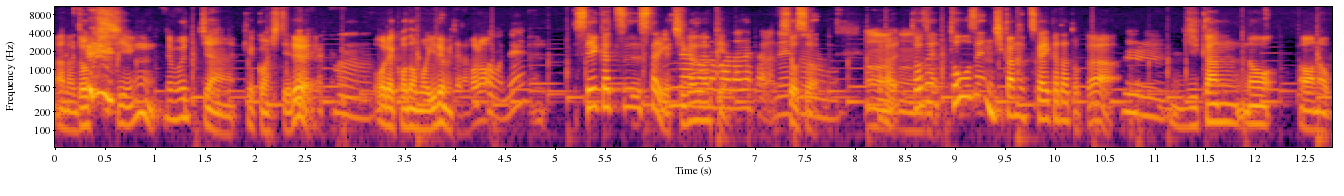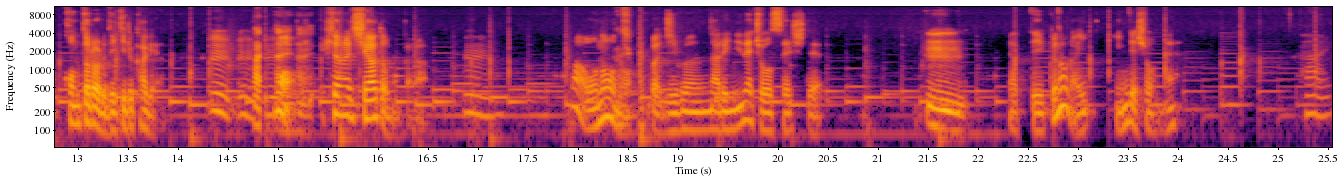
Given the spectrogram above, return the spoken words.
あの独身。でむっちゃん結婚してる。うん。俺子供いるみたいなこの。生活スタイルが違うわけ。バラバラだからね。そうそう。うん。だから当然当然時間の使い方とかうん。時間のあのコントロールできる加減うんうん。はいう人によって違うと思うから、うん。まあおのおのやっぱ自分なりにね調整して。うん。やっていくのがいいいいんでしょうね。はい。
